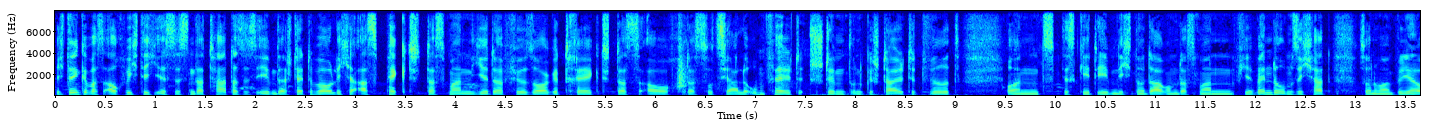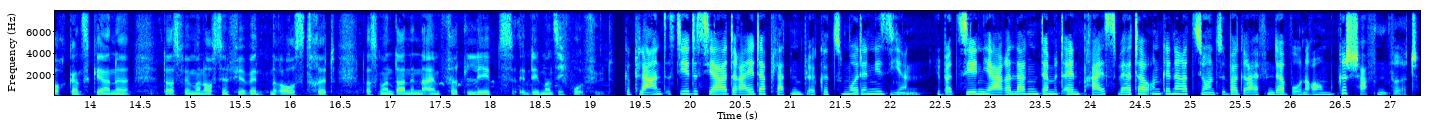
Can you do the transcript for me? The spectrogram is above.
Ich denke, was auch wichtig ist, ist in der Tat, das ist eben der städtebauliche Aspekt, dass man hier dafür Sorge trägt, dass auch das soziale Umfeld stimmt und gestaltet wird. Und es geht eben nicht nur darum, dass man vier Wände um sich hat, sondern man will ja auch ganz gerne, dass wenn man aus den vier Wänden raustritt, dass man dann in einem Viertel lebt, in dem man sich wohlfühlt. Geplant ist jedes Jahr drei der Plattenblöcke zu modernisieren. Über zehn Jahre lang, damit ein preiswerter und generationsübergreifender Wohnraum geschaffen wird.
